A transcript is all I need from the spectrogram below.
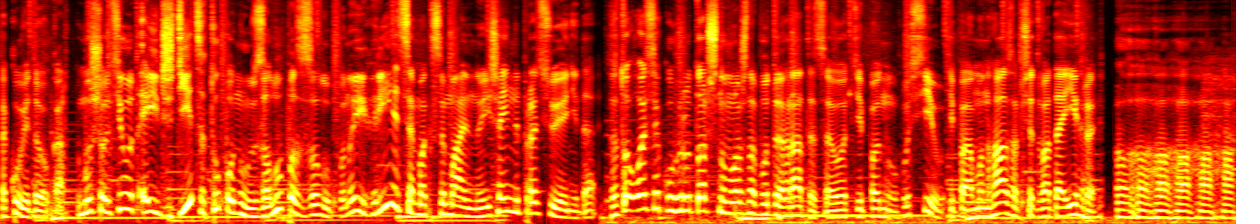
таку відеокарту. Тому що ці от HD це тупо ну залупа з залуп. Воно і гріється максимально, і ще й не працює ніде. Зато ось яку гру точно можна буде грати. Це от, типу, ну, гусів. Типа Among Us, взагалі 2D ігри. Ага-га-га-га.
